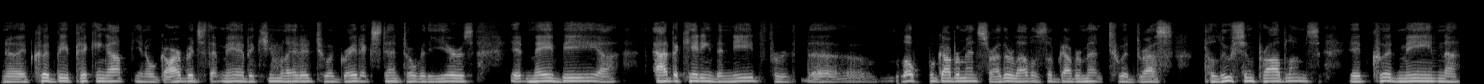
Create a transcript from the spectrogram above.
You know, it could be picking up, you know, garbage that may have accumulated to a great extent over the years. It may be uh, advocating the need for the local governments or other levels of government to address pollution problems. It could mean uh,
